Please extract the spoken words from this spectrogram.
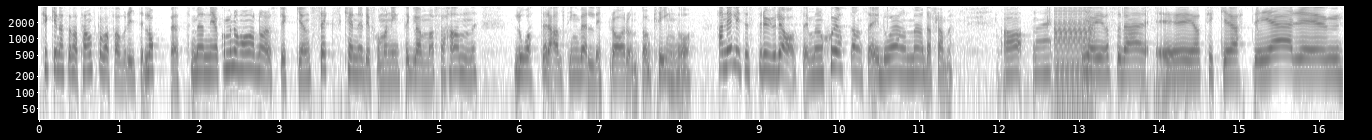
tycker nästan att han ska vara favorit i loppet. Men jag kommer nog ha några stycken. Sex Kennedy får man inte glömma, för han låter allting väldigt bra runt omkring. Och han är lite strulig av sig, men sköter han sig, då är han med där framme. Ja, nej. Jag gör sådär. Eh, jag tycker att det är eh,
